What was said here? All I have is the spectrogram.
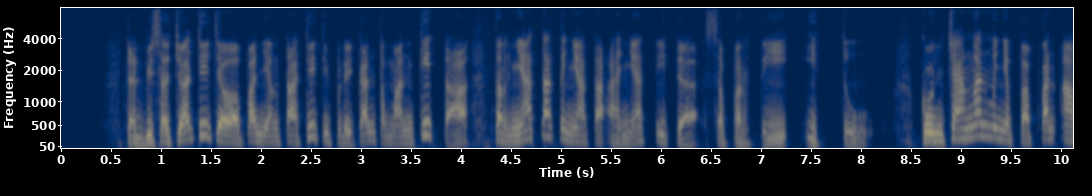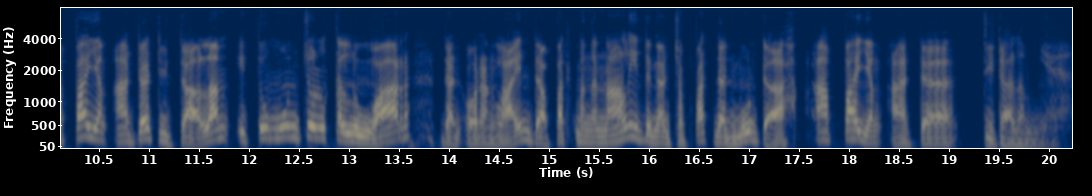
Dan bisa jadi jawaban yang tadi diberikan teman kita ternyata kenyataannya tidak seperti itu. Goncangan menyebabkan apa yang ada di dalam itu muncul keluar dan orang lain dapat mengenali dengan cepat dan mudah apa yang ada di dalamnya.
